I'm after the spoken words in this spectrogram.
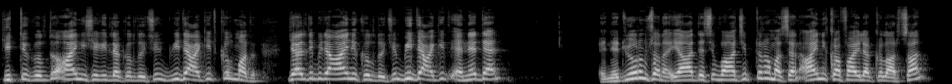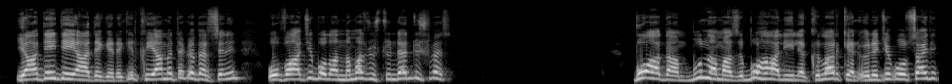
Gitti kıldı. Aynı şekilde kıldığı için bir daha git kılmadın. Geldi bir de aynı kıldığı için bir daha git. E neden? E ne diyorum sana? İadesi vaciptir ama sen aynı kafayla kılarsan iadeyi de iade gerekir. Kıyamete kadar senin o vacip olan namaz üstünden düşmez. Bu adam bu namazı bu haliyle kılarken ölecek olsaydı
